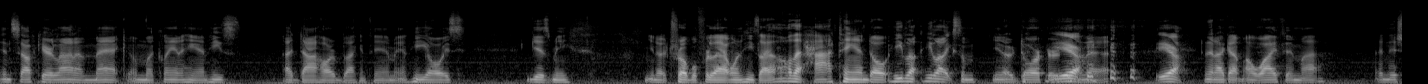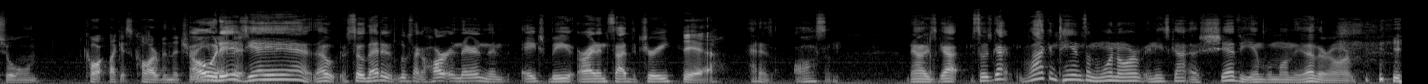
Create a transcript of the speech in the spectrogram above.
in South Carolina, Mac uh, McClanahan, he's a diehard black and tan man. He always gives me, you know, trouble for that one. He's like, "Oh, that high tan dog." He li- he likes them, you know, darker Yeah. than that. Yeah. And then I got my wife in my initial, on car- like it's carved in the tree. Oh, it right Yeah, yeah, yeah. Oh, so that is, looks like a heart in there, and then HB right inside the tree. Yeah. That is awesome. Now he's got so he's got black and tans on one arm, and he's got a Chevy emblem on the other arm. yeah.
